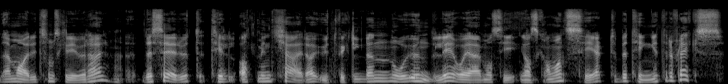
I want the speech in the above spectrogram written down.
Det er Marit som skriver her. Det ser ut til at min kjære har utviklet en noe underlig, og jeg må si ganske avansert betinget refleks.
